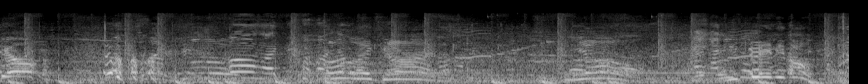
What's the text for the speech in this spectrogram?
Yo! Oh my god. Oh my god! Yo! Hey, I You kidding me, bro?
